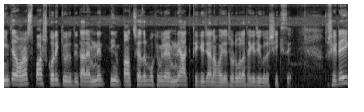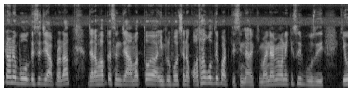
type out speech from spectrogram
ইন্টার অনার্স পাস করে, কেউ যদি তার এমনি পাঁচ, ছয় হাজার পক্ষে মিলে এমনি আগ থেকে জানা হয় যায়, ছোটোবেলা থেকে যেগুলো শিখছে। তো সেটাই কারণে বলতেছি যে আপনারা যারা ভাবতেছেন যে আমার তো ইম্প্রুভ হচ্ছে না, কথা বলতে পারতেছি না আর কি মানে আমি অনেক কিছুই বুঝি, কেউ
